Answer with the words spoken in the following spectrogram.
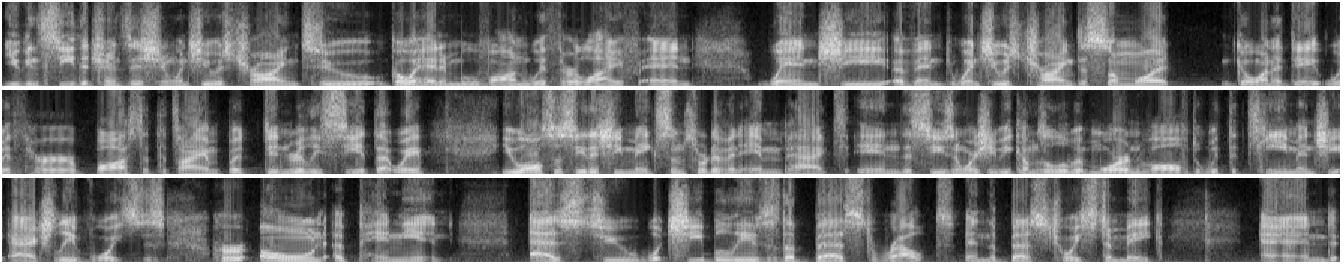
you can see the transition when she was trying to go ahead and move on with her life, and when she event when she was trying to somewhat go on a date with her boss at the time, but didn't really see it that way. You also see that she makes some sort of an impact in the season where she becomes a little bit more involved with the team and she actually voices her own opinion as to what she believes is the best route and the best choice to make. And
